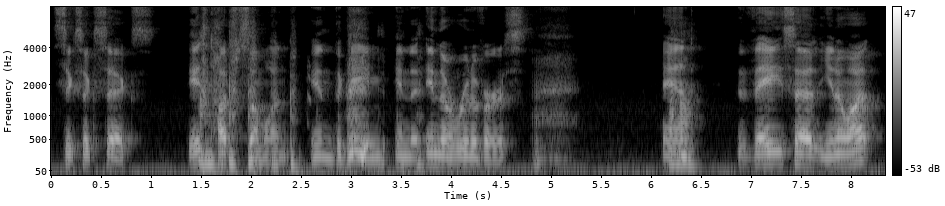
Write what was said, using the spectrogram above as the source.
six six six, it touched someone in the game in the in the Runiverse, and Uh-huh. they said, "You know what?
